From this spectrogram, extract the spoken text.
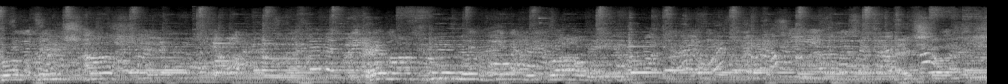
For Christmas. There must be a holy ground. And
